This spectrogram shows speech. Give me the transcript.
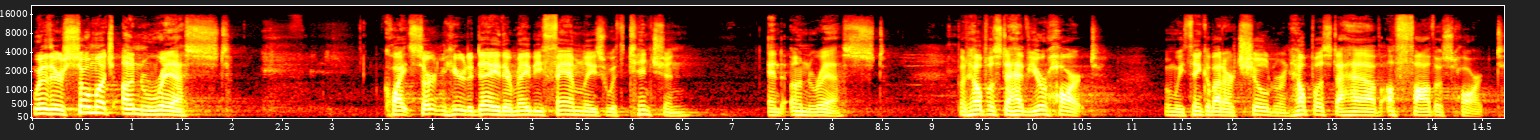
where there's so much unrest. Quite certain here today, there may be families with tension and unrest. But help us to have your heart when we think about our children. Help us to have a father's heart.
